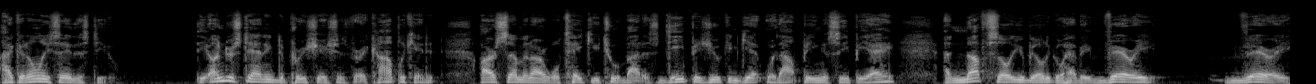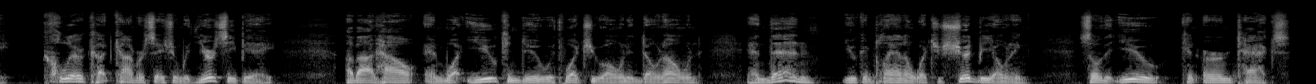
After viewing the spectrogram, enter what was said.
I can only say this to you. The understanding depreciation is very complicated. Our seminar will take you to about as deep as you can get without being a CPA, enough so you'll be able to go have a very, very clear cut conversation with your CPA about how and what you can do with what you own and don't own. And then you can plan on what you should be owning so that you can earn tax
